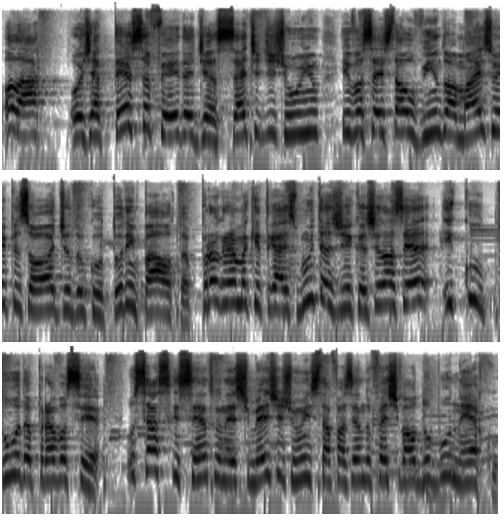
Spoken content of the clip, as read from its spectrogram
Olá! Hoje é terça-feira, dia 7 de junho, e você está ouvindo a mais um episódio do Cultura em Pauta, programa que traz muitas dicas de lazer e cultura para você. O Sesc Centro, neste mês de junho, está fazendo o Festival do Boneco,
